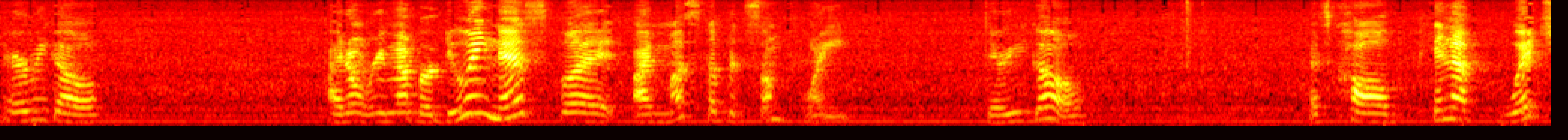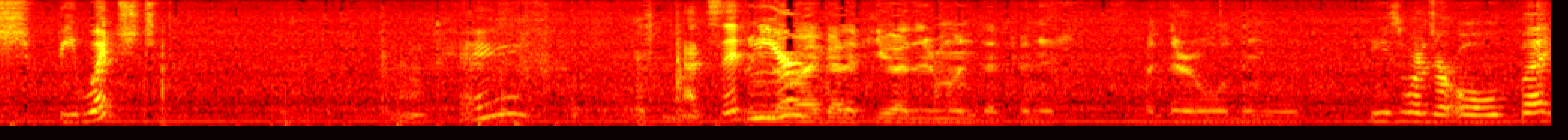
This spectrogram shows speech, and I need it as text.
There we go. I don't remember doing this, but I must have at some point. There you go. That's called Pinup Witch, Bewitched. Okay. That's it in here. I got a few other ones that finished, but they're old anyway. These ones are old, but,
